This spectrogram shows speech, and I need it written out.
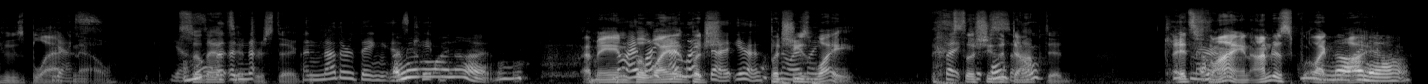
who's black Yes. now. Yeah. So that's ano- interesting. Another thing is I mean, Kate. why not? I mean, No, I but like- why? I like but sh- that, yeah. But No, she's like white, but so Kate- she's also, adopted. Kate It's Mara- fine. I'm just like, no, why? I know.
